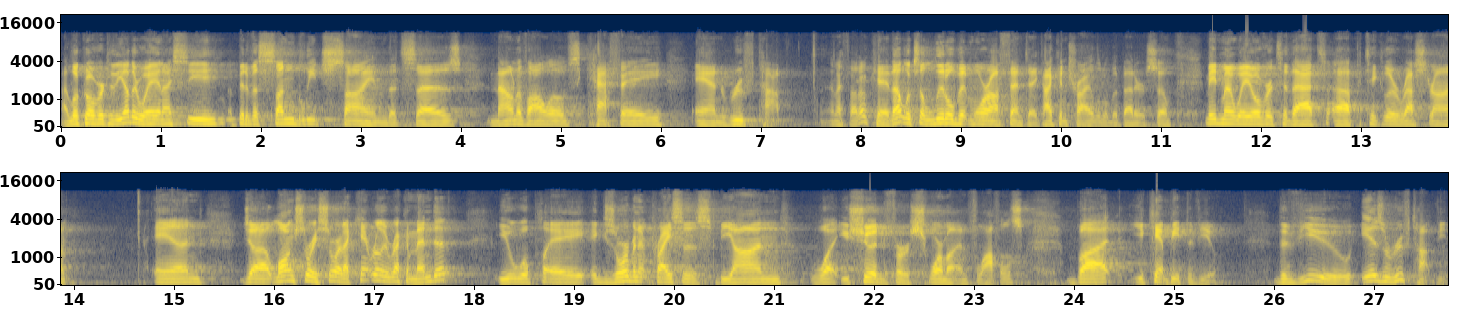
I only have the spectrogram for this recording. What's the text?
I look over to the other way and i see a bit of a sun bleached sign that says mount of olives cafe and rooftop. And i thought okay that looks a little bit more authentic. I can try a little bit better. So made my way over to that uh, particular restaurant. And uh, long story short i can't really recommend it you will pay exorbitant prices beyond what you should for shawarma and falafels, but you can't beat the view. The view is a rooftop view.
